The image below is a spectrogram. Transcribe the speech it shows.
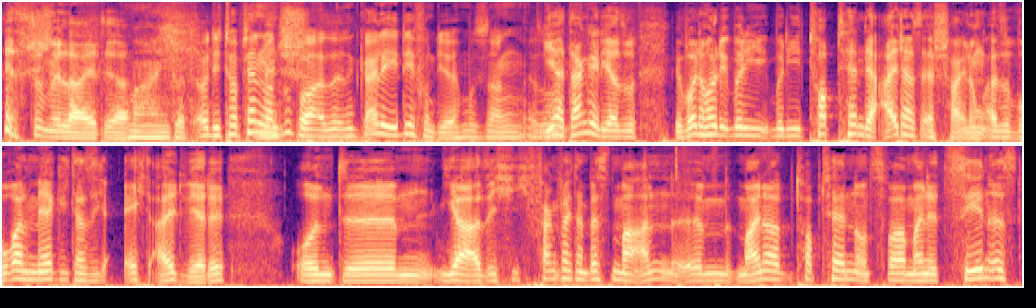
Es tut mir leid, ja. mein Gott. Aber die Top 10 Mensch. waren super, also eine geile Idee von dir, muss ich sagen. Also, Ja, danke dir. Also wir wollen heute über die über die Top 10 der Alterserscheinungen. Also woran merke ich, dass ich echt alt werde? Und ähm, ja, also ich, ich fange vielleicht am besten mal an ähm, mit meiner Top 10 und zwar meine 10 ist,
